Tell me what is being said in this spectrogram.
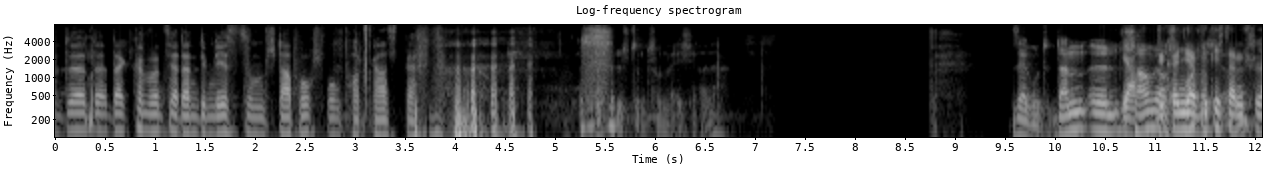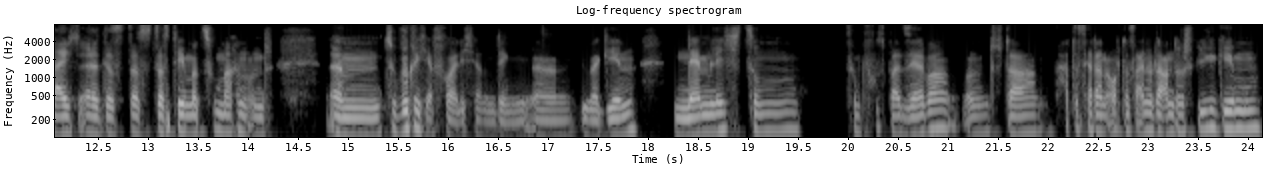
da, da, können wir uns ja dann demnächst zum Stabhochsprung-Podcast treffen. das stimmt schon welche, oder? Sehr gut. Dann äh, ja, schauen wir Wir können ja wirklich dann vielleicht äh, das, das, das Thema zumachen und ähm, zu wirklich erfreulicheren Dingen äh, übergehen, nämlich zum, zum Fußball selber. Und da hat es ja dann auch das ein oder andere Spiel gegeben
